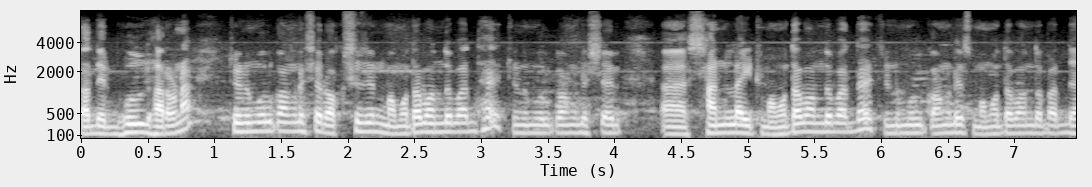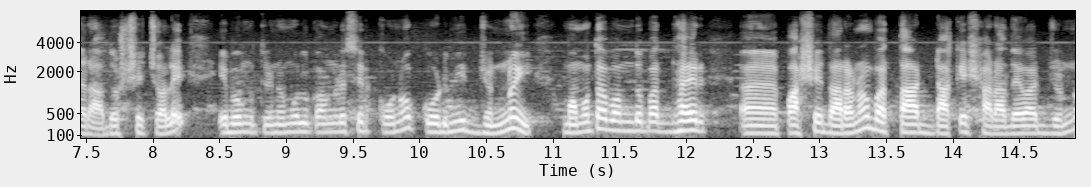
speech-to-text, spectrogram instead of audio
তাদের ভুল ধারণা। তৃণমূল কংগ্রেসের অক্সিজেন মমতা বন্দ্যোপাধ্যায়, তৃণমূল কংগ্রেসের সানলাইট মমতা বন্দ্যোপাধ্যায়, তৃণমূল কংগ্রেস মমতা বন্দ্যোপাধ্যায়ের আদর্শে চলে এবং তৃণমূল কংগ্রেসের কোনো কর্মীর জন্যই মমতা বন্দ্যোপাধ্যায়ের পাশে দাঁড়ানো বা তার ডাকে সাড়া দেওয়ার জন্য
